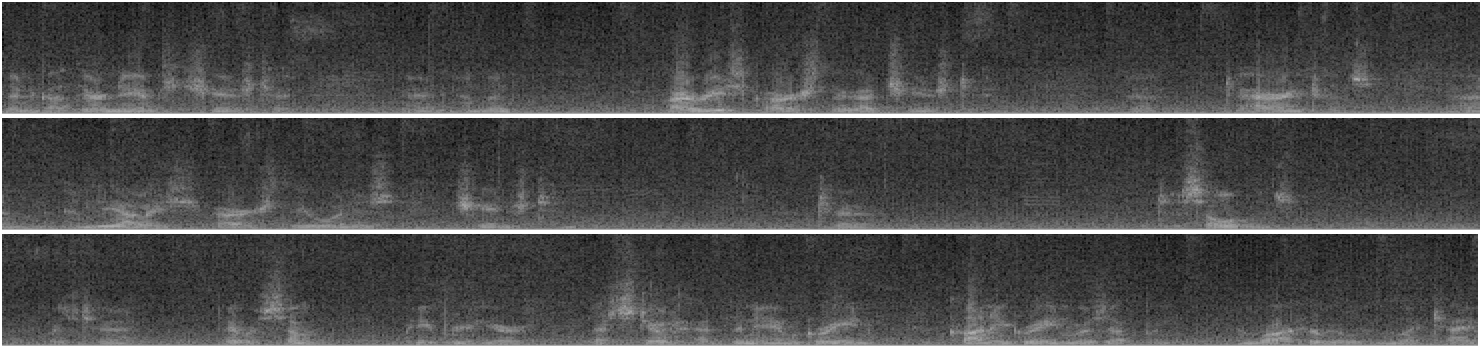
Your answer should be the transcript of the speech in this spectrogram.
then got their names changed to, and, and then Irish parish, they got changed to, uh, to Harringtons, and in the Alice parish, the one is changed to, to, to Sullivan's. But, uh, there were some people here that still had the name Green. Connie Green was up in, in Walkerville in my time,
